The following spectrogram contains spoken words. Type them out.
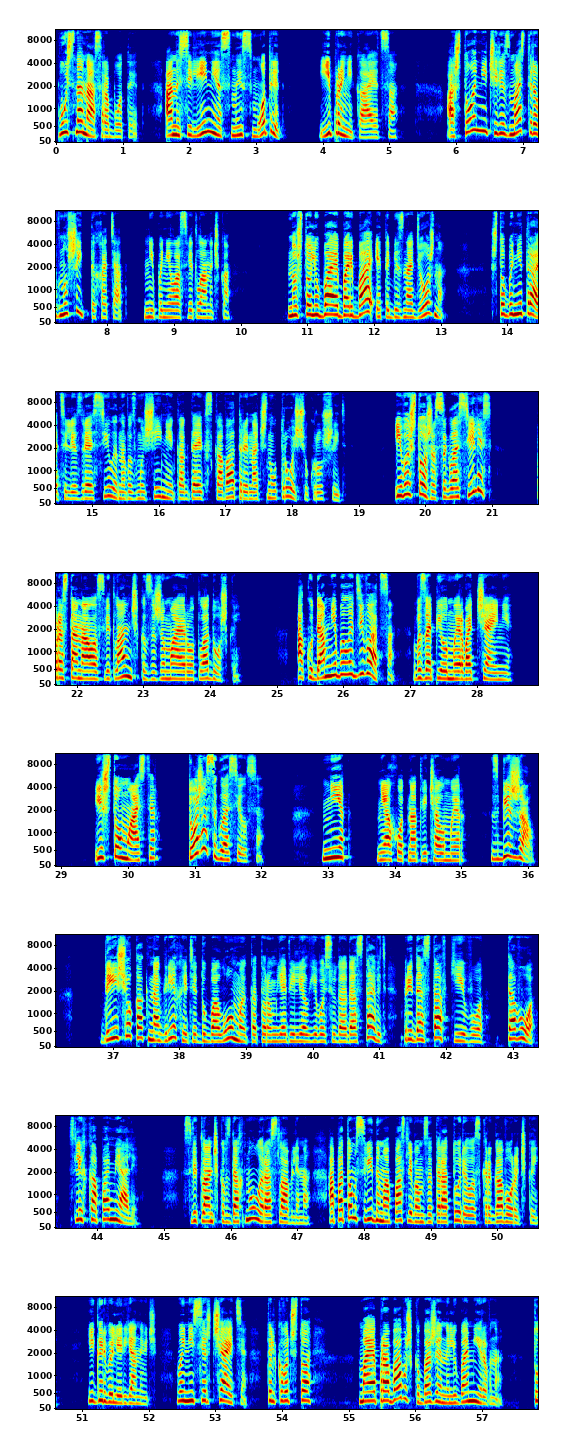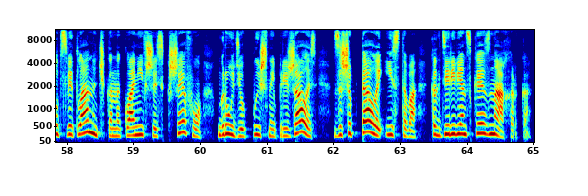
Пусть на нас работает, а население сны смотрит и проникается. А что они через мастера внушить-то хотят? Не поняла Светланочка. Но что любая борьба — это безнадежно. чтобы не тратили зря силы на возмущение, когда экскаваторы начнут рощу крушить. «И вы что же, согласились?» простонала Светланочка, зажимая рот ладошкой. «А куда мне было деваться?» — возопил мэр в отчаянии. «И что, мастер, тоже согласился?» «Нет», — неохотно отвечал мэр, — «сбежал. Да еще как на грех эти дуболомы, которым я велел его сюда доставить, при доставке его, того, слегка помяли. Светланочка вздохнула расслабленно, а потом с видом опасливым затараторила скороговорочкой. «Игорь Валерьянович, вы не серчайте, только вот что... Моя прабабушка Бажена Любомировна...» Тут Светланочка, наклонившись к шефу, грудью пышной прижалась, зашептала истово, как деревенская знахарка.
